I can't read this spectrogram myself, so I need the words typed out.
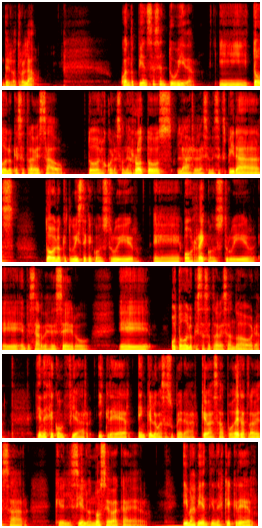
del otro lado. Cuando piensas en tu vida y todo lo que has atravesado, todos los corazones rotos, las relaciones expiradas, todo lo que tuviste que construir eh, o reconstruir, eh, empezar desde cero, o todo lo que estás atravesando ahora, Tienes que confiar y creer en que lo vas a superar, que vas a poder atravesar, que el cielo no se va a caer. Y más bien tienes que creer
